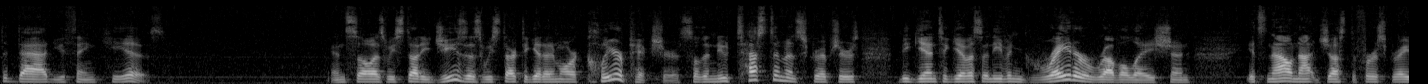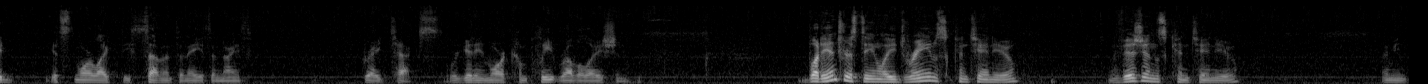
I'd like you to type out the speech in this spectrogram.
the dad you think he is. And so as we study Jesus, we start to get a more clear picture. So the New Testament scriptures begin to give us an even greater revelation. It's now not just the first grade, it's more like the seventh and eighth and ninth grade texts. We're getting more complete revelation. But interestingly, dreams continue, visions continue. I mean,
